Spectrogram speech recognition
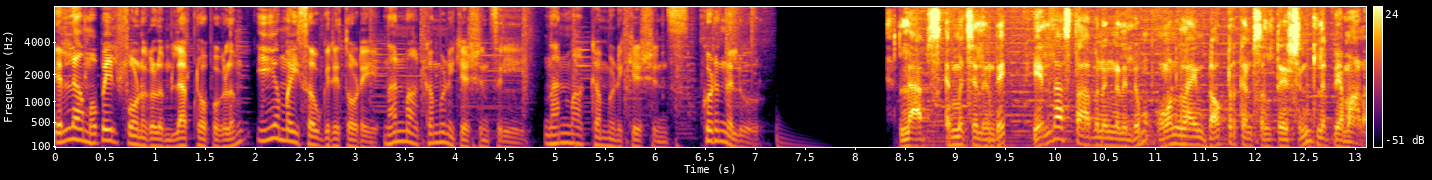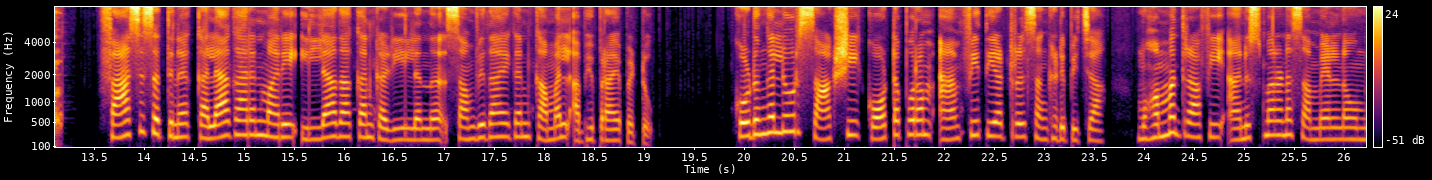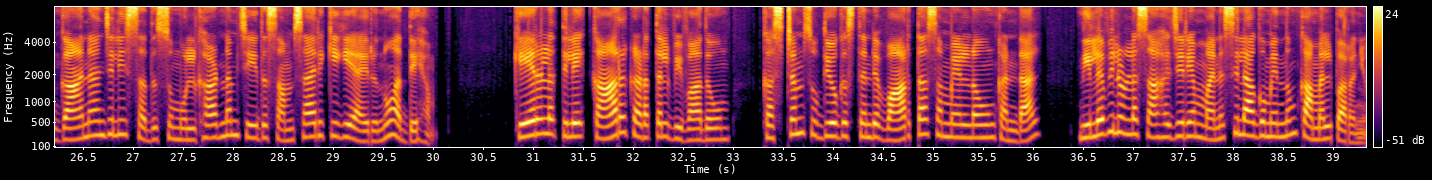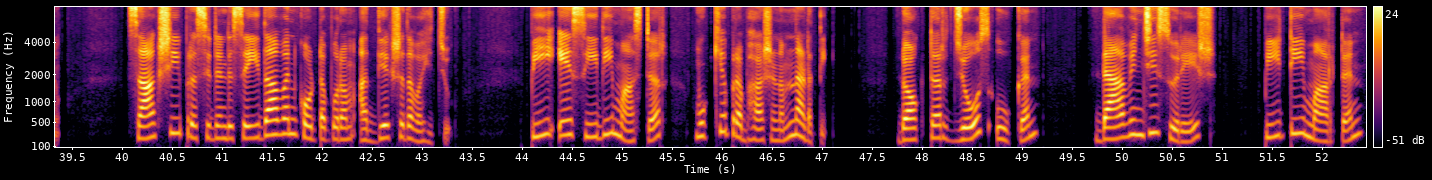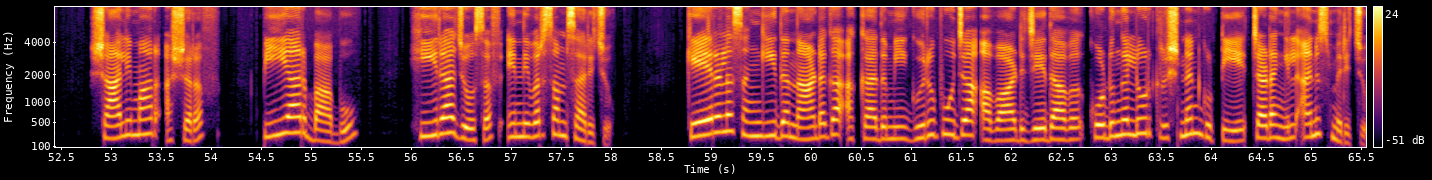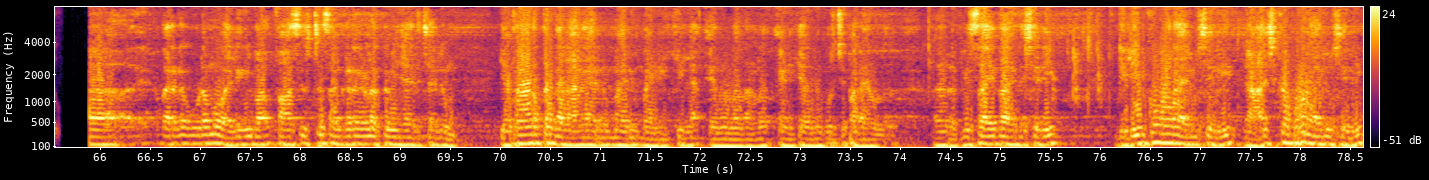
എല്ലാ മൊബൈൽ ഫോണുകളും ലാപ്ടോപ്പുകളും ഇ എം ഐ സൗകര്യത്തോടെ നന്മ കമ്മ്യൂണിക്കേഷൻസിൽ Nanma communications Kodungallur. Labs M H എല്ലിന്റെ എല്ലാ സ്ഥാപനങ്ങളിലും ഓൺലൈൻ ഡോക്ടർ കൺസൾട്ടേഷൻ ലഭ്യമാണ്. ഫാസിസത്തിന് കലാകാരന്മാരെ ഇല്ലാതാക്കാൻ കഴിയില്ലെന്ന് സംവിധായകൻ കമൽ അഭിപ്രായപ്പെട്ടു. കൊടുങ്ങല്ലൂർ സാക്ഷി കോട്ടപ്പുറം ആംഫി തിയേറ്ററിൽ സംഘടിപ്പിച്ച മുഹമ്മദ് റാഫി അനുസ്മരണ സമ്മേളനവും ഗാനാഞ്ജലി സദസ്സും ഉദ്ഘാടനം ചെയ്ത് സംസാരിക്കുകയായിരുന്നു അദ്ദേഹം. കേരളത്തിലെ കാറ് കടത്തൽ വിവാദവും കസ്റ്റംസ് ഉദ്യോഗസ്ഥന്റെ വാർത്താസമ്മേളനവും കണ്ടാൽ നിലവിലുള്ള സാഹചര്യം മനസ്സിലാകുമെന്നും കമൽ പറഞ്ഞു. സാക്ഷി പ്രസിഡന്റ് സെയ്താവൻ കോട്ടപ്പുറം അധ്യക്ഷത വഹിച്ചു. P. A. C. D. Master മുഖ്യപ്രഭാഷണം നടത്തി. Doctor Jose Ookkan Da Vinci Suresh P. T. Martin Shalimar Ashraf P R Babu Heera Joseph എന്നിവർ സംസാരിച്ചു. കേരള സംഗീത നാടക അക്കാദമി ഗുരുപൂജ അവാർഡ് ജേതാവ് കൊടുങ്ങല്ലൂർ കൃഷ്ണൻകുട്ടിയെ ചടങ്ങിൽ അനുസ്മരിച്ചു. ഭരണകൂടമോ അല്ലെങ്കിൽ ഫാസിസ്റ്റ് സംഘടനകളൊക്കെ വിചാരിച്ചാലും യഥാർത്ഥ കലാകാരന്മാരും മരിക്കില്ല എന്നുള്ളതാണ് എനിക്ക് അതിനെക്കുറിച്ച് പറയാനുള്ളത്. അത് റഫി സാഹിബ് ആയാലും ശരി ദിലീപ് കുമാർ ആയാലും ശരി രാജ് കപൂർ ആയാലും ശരി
